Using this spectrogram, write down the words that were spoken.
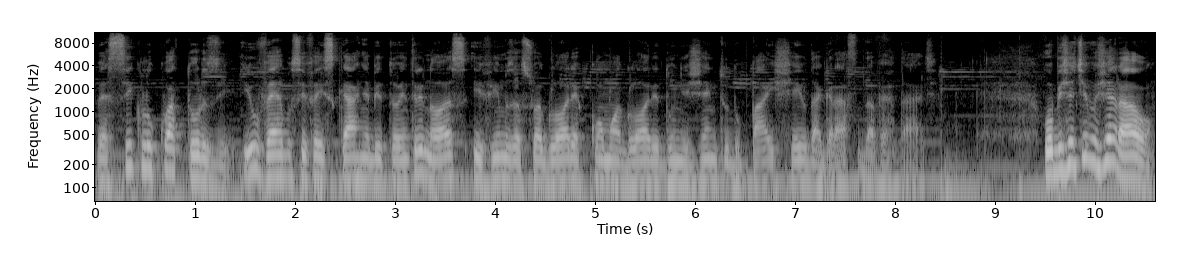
Versículo 14: E o Verbo se fez carne e habitou entre nós, e vimos a sua glória como a glória do unigênito do Pai, cheio da graça e da verdade. O objetivo geral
